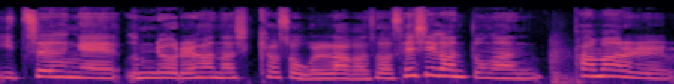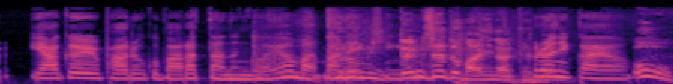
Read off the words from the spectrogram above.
2층에 음료를 하나 시켜서 올라가서 3시간 동안 파마를 약을 바르고 말았다는 거예요. 마, 그럼 마네킹에. 냄새도 많이 날 텐데. 그러니까요. 오,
